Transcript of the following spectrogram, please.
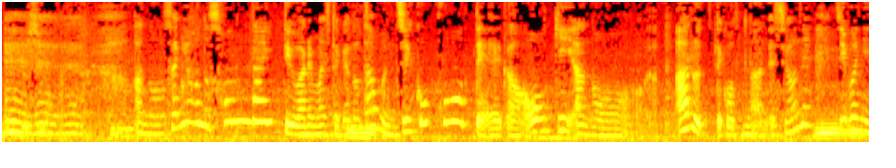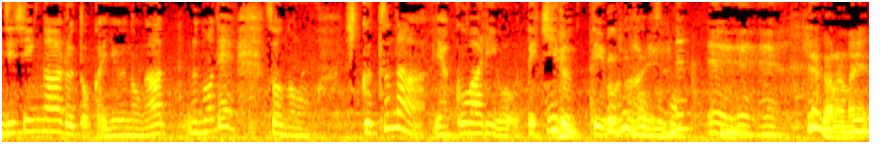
ですよ、ええあの先ほど尊大って言われましたけど、うん。多分自己肯定が大きいあのあるってことなんですよね、うん。自分に自信があるとかいうのがあるのでその卑屈な役割をできるっていうことなんですよね。ええええだからね、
